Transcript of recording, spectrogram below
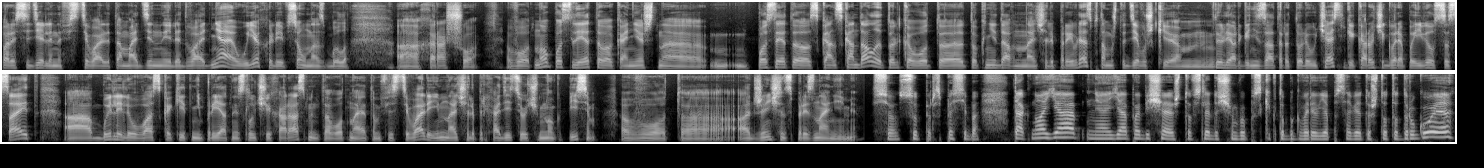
просидели на фестивале там один или два дня, уехали, и все у нас было э, хорошо. Вот. Но после этого, конечно, после этого скандалы только вот э, только недавно начали проявляться, потому что девушки, то ли организаторы, то ли участники, короче говоря, появился сайт, а были ли у вас какие-то неприятные случаи харасмента вот на этом фестивале, им начали приходить очень много писем вот, э, от женщин с признаниями. Все, супер, спасибо. Так, ну а я, э, я пообещаю, что в следующем выпуске, кто бы говорил, я посоветую что-то другое.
